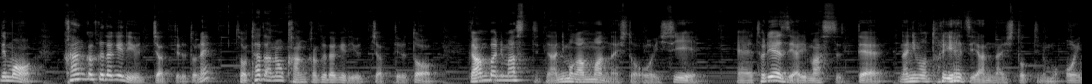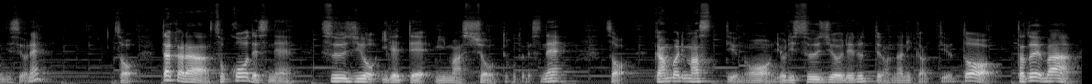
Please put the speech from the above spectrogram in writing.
でも、感覚だけで言っちゃってるとね、そう、ただの感覚だけで言っちゃってると、頑張りますって言って何も頑張んない人多いし、えー、とりあえずやりますって言って、何もとりあえずやんない人っていうのも多いんですよね。そう。だから、そこをですね、数字を入れてみましょうってことですね。そう。頑張りますっていうのを、より数字を入れるっていうのは何かっていうと、例えば、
